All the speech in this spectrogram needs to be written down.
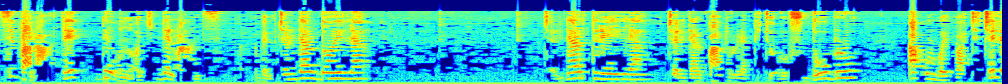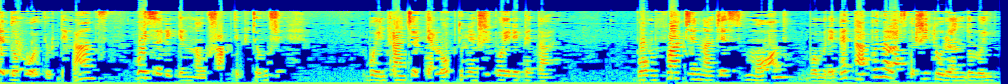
separate de un ochi de lanț. Avem cel de-al doilea, cel de-al treilea, cel de-al patrulea picioruș dublu. Acum voi face cele două ochiuri de lanț voi sări din nou șapte piciorușe, voi intra în cel de-al optulea și voi repeta. Vom face în acest mod, vom repeta până la sfârșitul rândului.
